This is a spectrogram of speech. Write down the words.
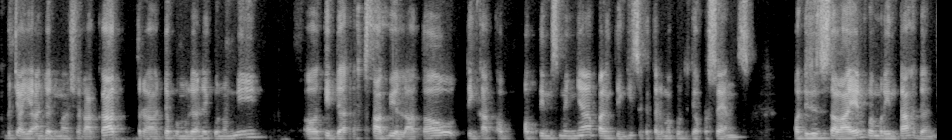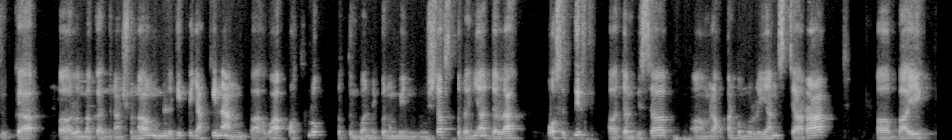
kepercayaan dari masyarakat terhadap pemulihan ekonomi uh, tidak stabil atau tingkat optimismenya paling tinggi sekitar 53 persen. Di sisi lain, pemerintah dan juga uh, lembaga internasional memiliki keyakinan bahwa outlook pertumbuhan ekonomi Indonesia sebenarnya adalah positif uh, dan bisa uh, melakukan pemulihan secara baik.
